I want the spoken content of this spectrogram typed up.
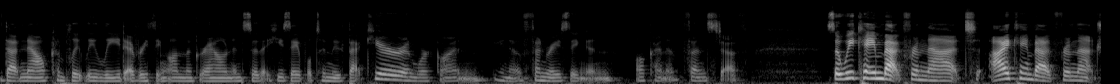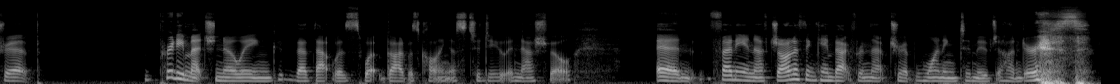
that now completely lead everything on the ground and so that he's able to move back here and work on you know fundraising and all kind of fun stuff. So we came back from that. I came back from that trip pretty much knowing that that was what god was calling us to do in nashville. And funny enough jonathan came back from that trip wanting to move to honduras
